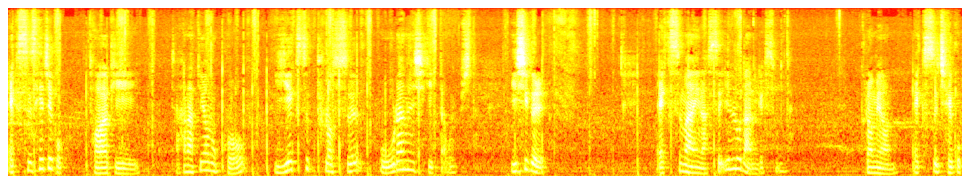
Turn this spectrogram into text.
x 세제곱 더하기 자, 하나 띄워놓고 2x 플러스 5라는 식이 있다고 해봅시다. 이 식을 x 마이너스 1로 나누겠습니다. 그러면 x 제곱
